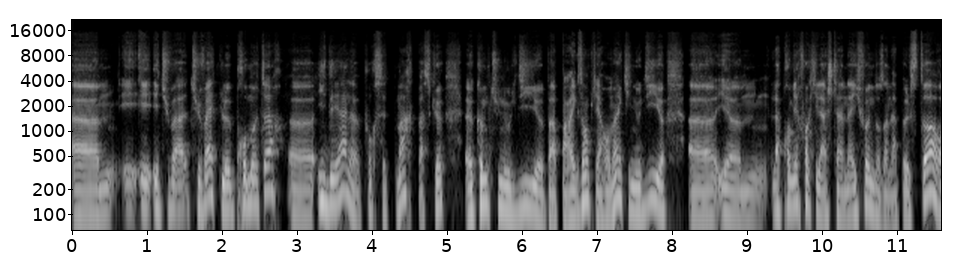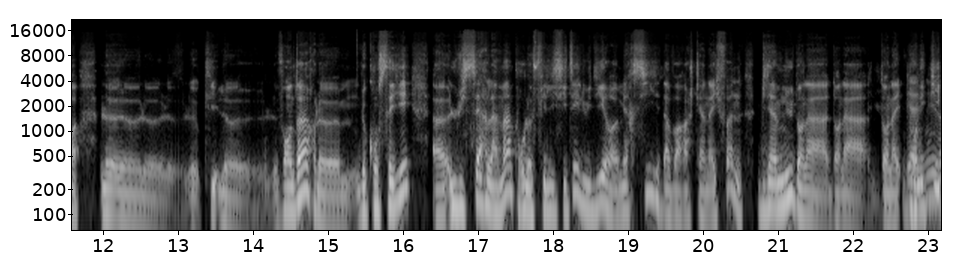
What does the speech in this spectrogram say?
et, et tu tu vas, être le promoteur euh, idéal pour cette marque parce que, euh, comme tu nous le dis, euh, par exemple, il y a Romain qui nous dit la première fois qu'il a acheté un iPhone dans un Apple Store, le, le, vendeur, le, conseiller, lui serre la main pour le féliciter, lui dire merci d'avoir acheté un iPhone, bienvenue dans la dans la dans la l'équipe,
